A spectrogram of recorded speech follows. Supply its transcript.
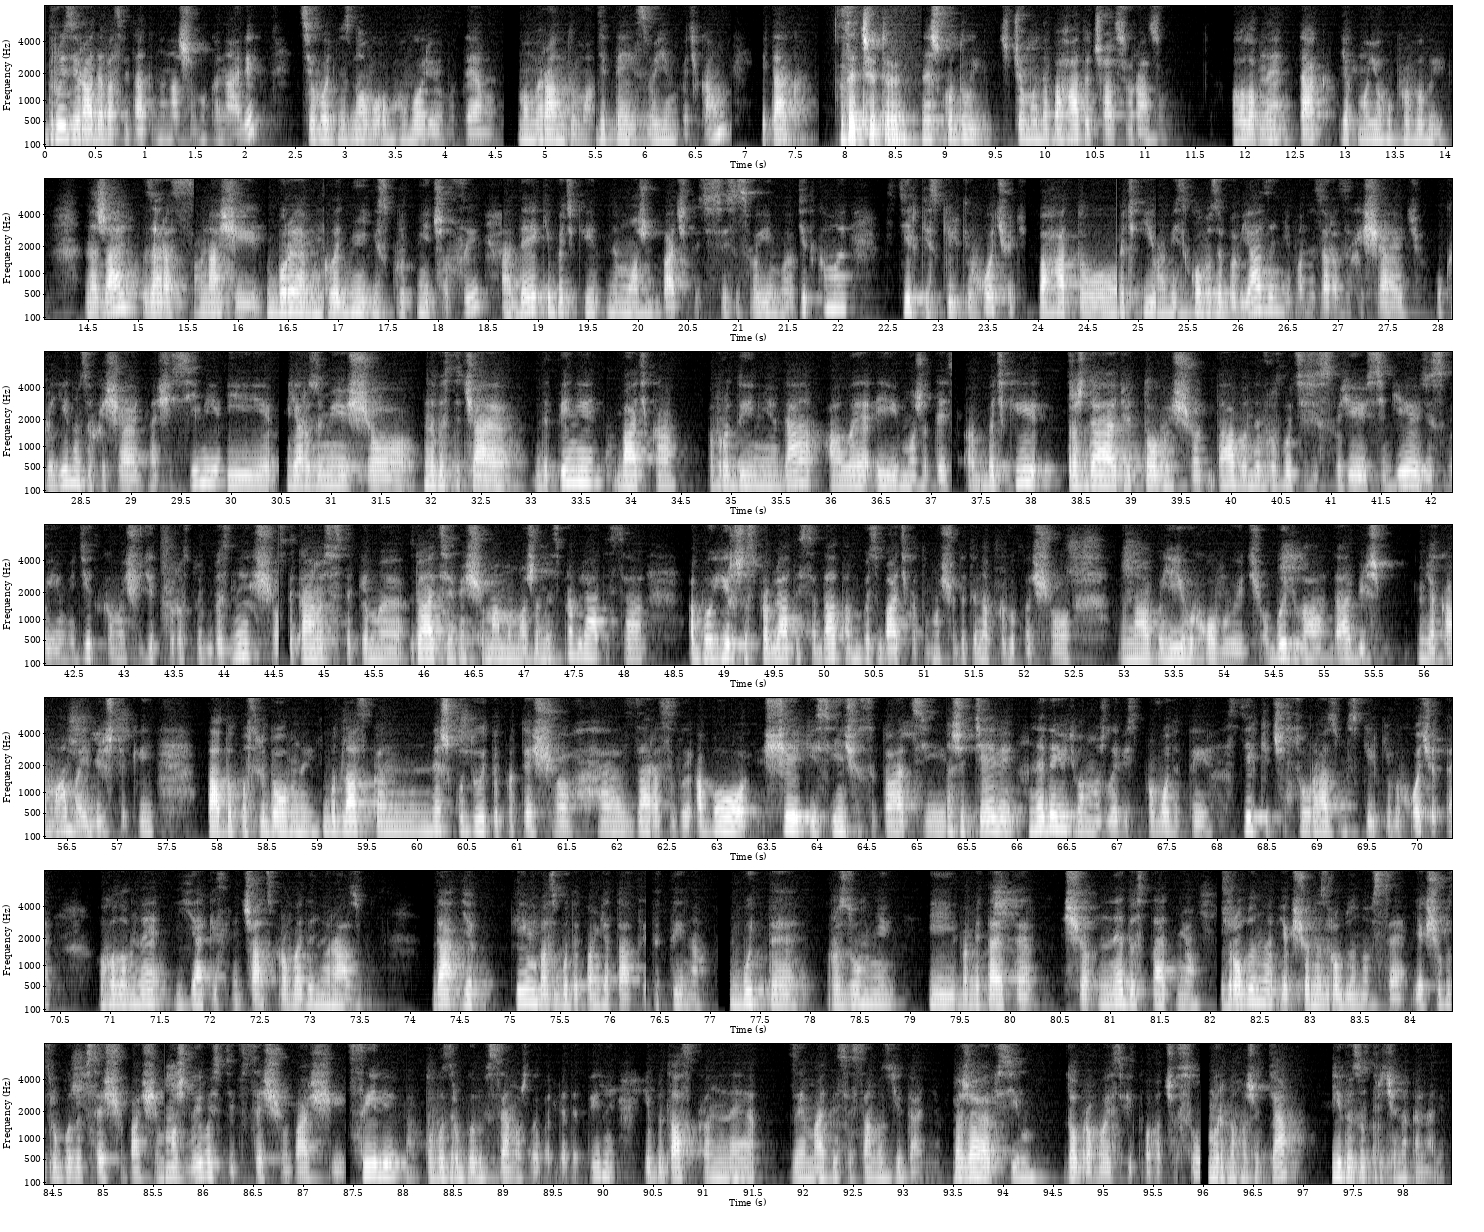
Друзі, рада вас вітати на нашому каналі. Сьогодні знову обговорюємо тему меморандума дітей своїм батькам. І так, зачитую: не шкодуй, що ми набагато часу разом. Головне, так, як ми його провели. На жаль, зараз в наші буремні, складні і скрутні часи деякі батьки не можуть бачитися зі своїми дітками стільки, скільки хочуть. Багато батьків військово зобов'язані. Вони зараз захищають Україну, захищають наші сім'ї. І я розумію, що не вистачає дитині батька в родині, да, але і може десь батьки страждають від того, що да, вони в розлуці зі своєю сім'єю, зі своїми дітками, що дітки ростуть без них, що стикаємося з такими ситуаціями, що мама може не справлятися або гірше справлятися да, там, без батька, тому що дитина привикла, що вона її виховують обидва, да, більш м'яка мама і більш такий тато послідовний. Будь ласка, не шкодуйте про те, що е, зараз ви або ще якісь інші ситуації життєві не дають вам можливість проводити стільки часу разом, скільки ви хочете. Головне якісний час проведений разом. Да, яким вас буде пам'ятати дитина? Будьте розумні і пам'ятайте, що недостатньо зроблено, якщо не зроблено все. Якщо ви зробили все, що ваші можливості, все, що в вашій силі, то ви зробили все можливе для дитини. І, будь ласка, не займайтеся самоз'їданням. Бажаю всім доброго і світлого часу, мирного життя і до зустрічі на каналі.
